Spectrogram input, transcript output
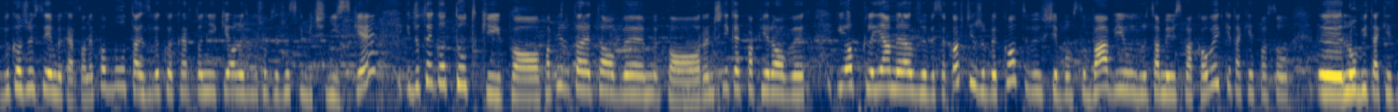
Wykorzystujemy kartony po butach, zwykłe kartoniki, one muszą przede wszystkim być niskie. I do tego tutki po papierze toaletowym, po ręcznikach papierowych i obklejamy na różnej wysokości, żeby kot się po prostu bawił, wrzucamy im smakołyki, takie po prostu y, lubi, takie z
